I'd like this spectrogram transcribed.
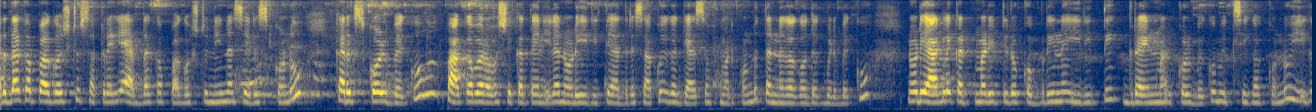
ಅರ್ಧ ಕಪ್ ಆಗೋಷ್ಟು ಸಕ್ಕರೆಗೆ, ಅರ್ಧ ಕಪ್ ಆಗೋಷ್ಟು ನೀನ ಸೇರಿಸ್ಕೊಂಡು ಕರಗಿಸ್ಕೊಳ್ಬೇಕು ಪಾಕ ಬರೋ ಅವಶ್ಯಕತೆ ಏನಿಲ್ಲ. ನೋಡಿ, ಈ ರೀತಿ ಆದರೆ ಸಾಕು. ಈಗ ಗ್ಯಾಸ್ ಆಫ್ ಮಾಡಿಕೊಂಡು ತಣ್ಣಗಾಗೋದಕ್ಕೆ ಬಿಡಬೇಕು. ನೋಡಿ, ಆಗಲೇ ಕಟ್ ಮಾಡಿಟ್ಟಿರೋ ಕೊಬ್ಬರಿನ ಈ ರೀತಿ ಗ್ರೈಂಡ್ ಮಾಡ್ಕೊಳ್ಬೇಕು. ಮಿಕ್ಸಿಗೆ ಹಾಕ್ಕೊಂಡು, ಈಗ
